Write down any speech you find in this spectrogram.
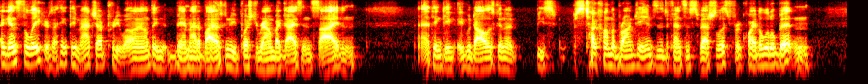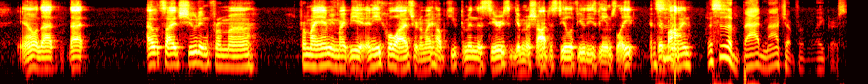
against the Lakers, I think they match up pretty well. I don't think Bam Adebayo is going to be pushed around by guys inside, and I think Ig- Iguodala is going to be stuck on LeBron James as a defensive specialist for quite a little bit, and you know that that outside shooting from uh, from Miami might be an equalizer and it might help keep them in this series and give them a shot to steal a few of these games late if This they're is a- behind. This is a bad matchup for the Lakers.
